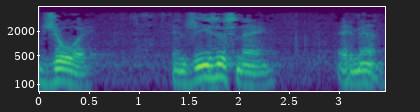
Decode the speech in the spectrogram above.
joy. In Jesus' name, amen.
